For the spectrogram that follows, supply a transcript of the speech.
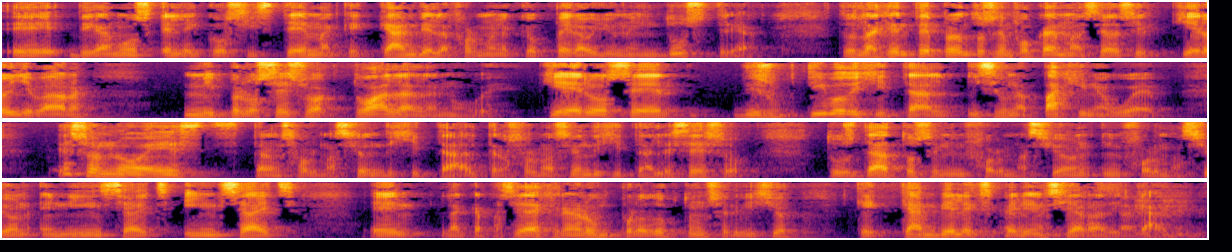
eh, digamos, el ecosistema, que cambie la forma en la que opera hoy una industria? Entonces la gente de pronto se enfoca demasiado a decir, quiero llevar mi proceso actual a la nube quiero ser disruptivo digital, hice una página web. Eso no es transformación digital. Transformación digital es eso. Tus datos en información, información en insights, insights en la capacidad de generar un producto, un servicio que cambie la experiencia radical.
